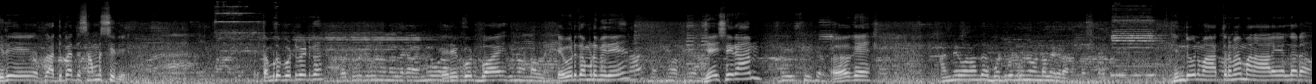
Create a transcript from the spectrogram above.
ఇది అతిపెద్ద సమస్య ఇది. తమ్ముడు బొట్టు పెట్టుకో. వెరీ గుడ్ బాయ్ ఎవరు తమ్ముడు మీది? జై శ్రీరామ్. ఓకే. అన్ని వాళ్ళందరూ బొట్టు పెట్టుకుని ఉండాలి ఇక్కడ. హిందువులు మాత్రమే మన ఆలయాల దగ్గర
